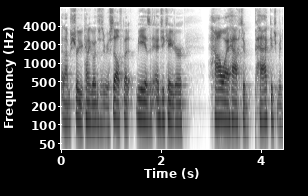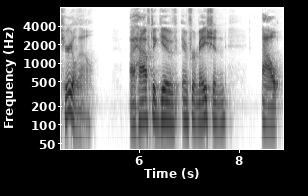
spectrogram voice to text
and I'm sure you kind of go through this yourself, but me as an educator, how I have to package material now. I have to give information out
